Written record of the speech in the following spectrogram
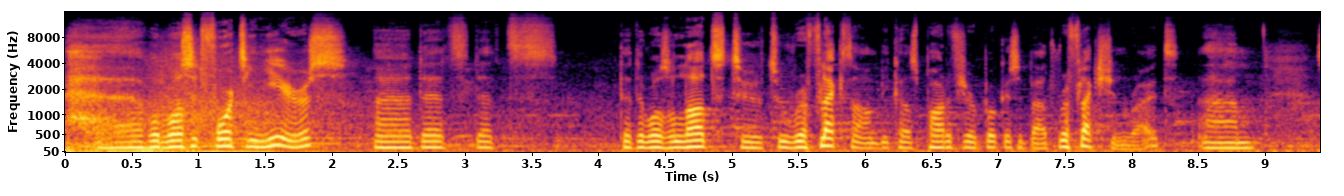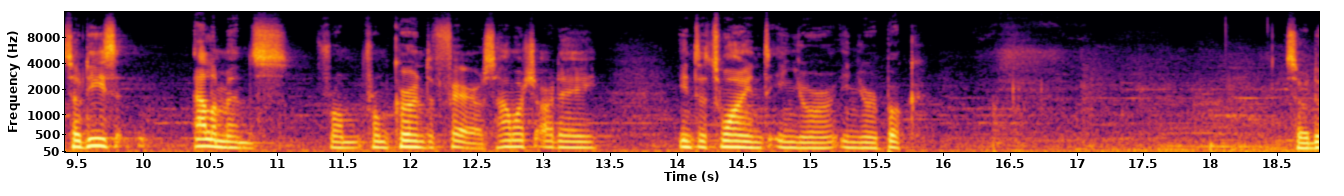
uh, what was it 14 years uh, that that that there was a lot to to reflect on because part of your book is about reflection right? Um, so these elements from from current affairs how much are they intertwined in your in your book? So the,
